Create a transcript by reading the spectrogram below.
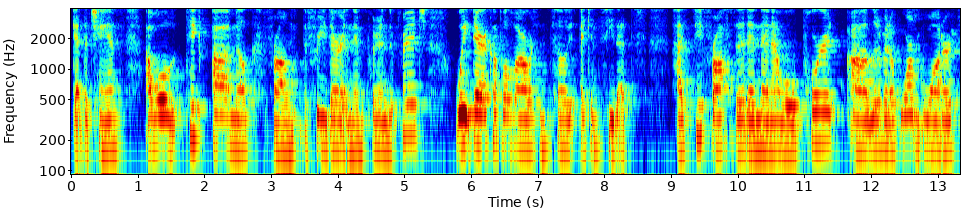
get the chance, I will take uh, milk from the freezer and then put it in the fridge, wait there a couple of hours until I can see that has defrosted and then I will pour a little bit of warm water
